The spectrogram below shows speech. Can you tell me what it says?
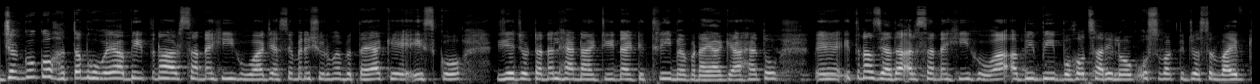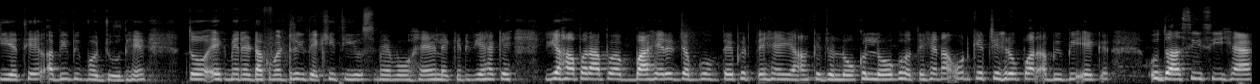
जंगों को ख़त्म हुए, अभी इतना अरसा नहीं हुआ। जैसे मैंने शुरू में बताया कि इसको, ये जो टनल है 1993 में बनाया गया है तो इतना ज़्यादा अरसा नहीं हुआ। अभी भी बहुत सारे लोग उस वक्त जो सरवाइव किए थे, अभी भी मौजूद हैं। तो एक मैंने डॉक्यूमेंट्री देखी थी, उसमें वो है, लेकिन यह है कि यहाँ पर आप बाहर जब घूमते फिरते हैं, यहाँ के जो लोकल लोग होते हैं ना, उनके चेहरों पर अभी भी एक उदासी सी है।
